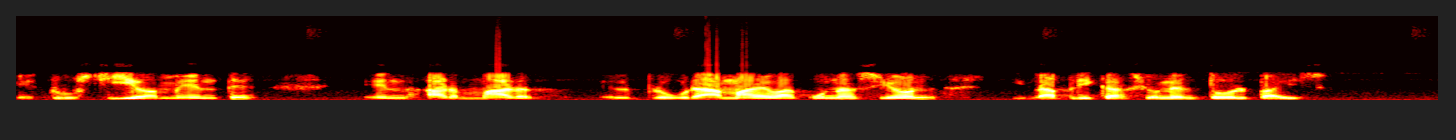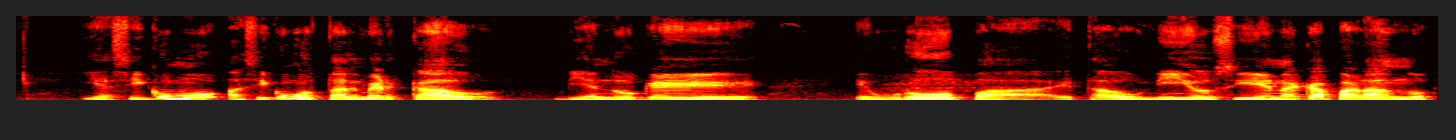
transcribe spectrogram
exclusivamente en armar el programa de vacunación y la aplicación en todo el país. y así como, así como está el mercado, viendo que Europa, Estados Unidos siguen acaparando,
